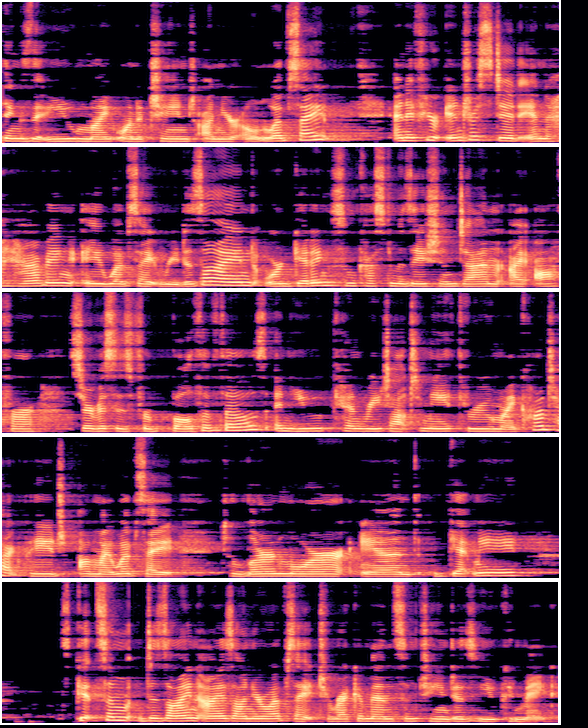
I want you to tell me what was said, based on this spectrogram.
things that you might want to change on your own website. And if you're interested in having a website redesigned or getting some customization done, I offer services for both of those, and you can reach out to me through my contact page on my website to learn more and get me get some design eyes on your website to recommend some changes you can make.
